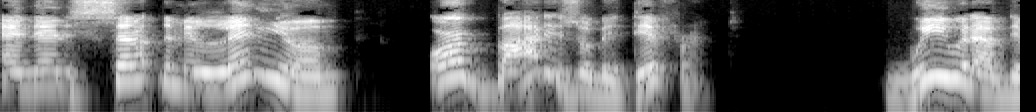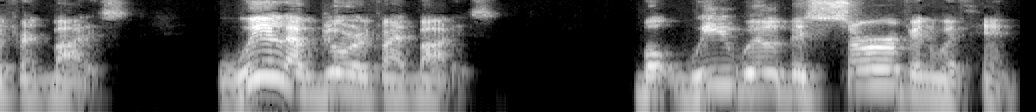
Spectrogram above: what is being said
and then set up the millennium, our bodies will be different. We would have different bodies. We'll have glorified bodies, but we will be serving with him.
